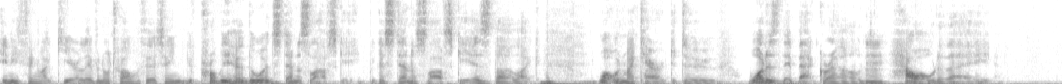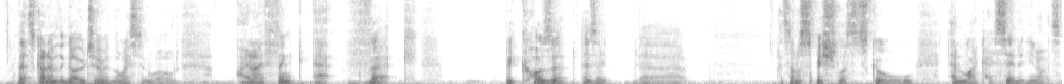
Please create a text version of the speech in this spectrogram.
anything like year 11 or 12 or 13 you've probably heard the word Stanislavski because Stanislavski is the like what would my character do? What is their background? Hmm. How old are they? That's kind of the go-to in the western world. And i think at vic because it is a uh, it's not a specialist school and like i said you know it's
